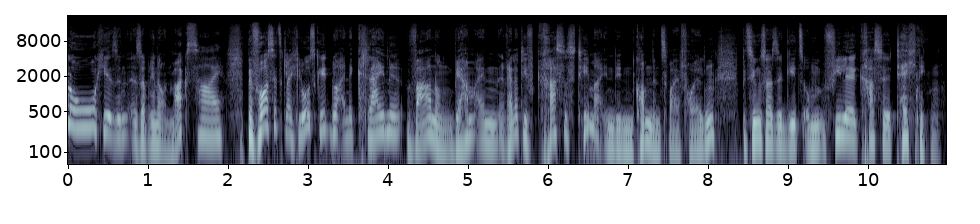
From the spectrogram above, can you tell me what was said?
Hallo, hier sind äh, Sabrina und Max. Hi. Bevor es jetzt gleich losgeht, nur eine kleine Warnung. Wir haben ein relativ krasses Thema in den kommenden zwei Folgen, beziehungsweise geht es um viele krasse Techniken.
